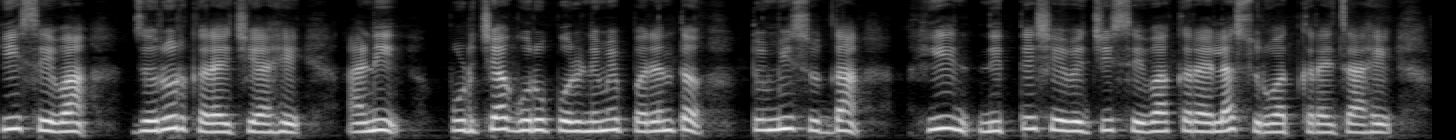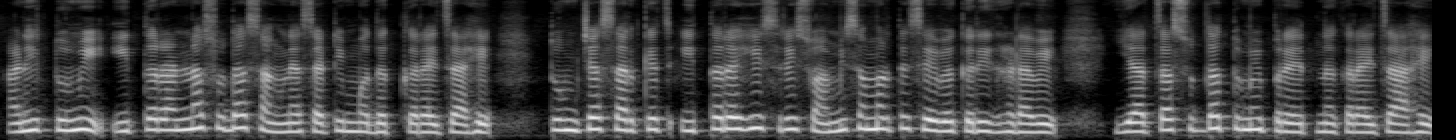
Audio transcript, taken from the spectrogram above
ही सेवा जरूर करायची आहे. आणि पुढच्या गुरुपौर्णिमेपर्यंत तुम्हीसुद्धा ही नित्यसेवेची सेवा करायला सुरुवात करायचं आहे. आणि तुम्ही इतरांना सुद्धा सांगण्यासाठी मदत करायचं आहे. तुमच्यासारखेच इतरही श्री स्वामी समर्थ सेवेकरी घडावे याचा सुद्धा तुम्ही प्रयत्न करायचा आहे.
